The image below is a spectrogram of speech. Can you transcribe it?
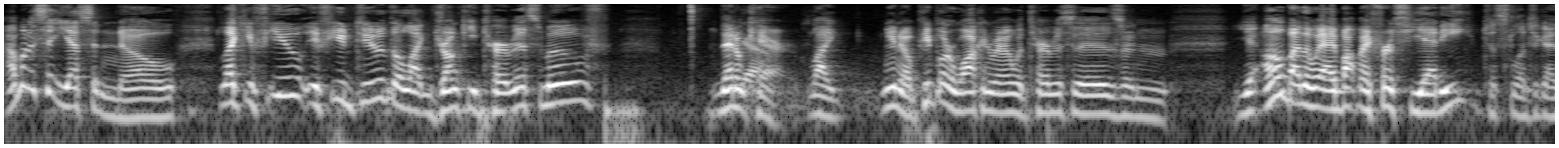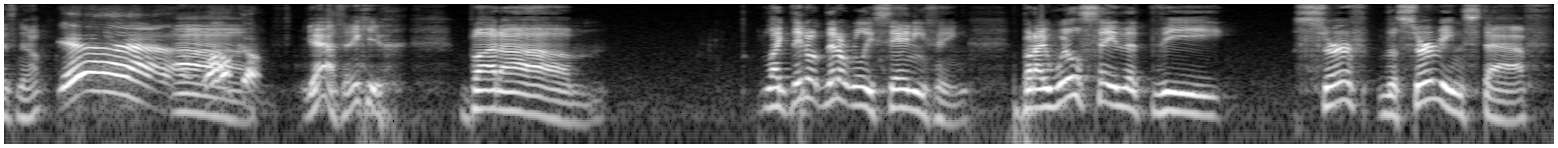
I'm gonna say yes and no. Like if you if you do the like drunky Tervis move, they don't Yeah. care. Like you know, people are walking around with Tervises and yeah. Oh, by the way, I bought my first Yeti. Just to let you guys know. Yeah, Uh, welcome. Yeah, thank you. But um like they don't they don't really say anything. But I will say that the serve the serving staff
